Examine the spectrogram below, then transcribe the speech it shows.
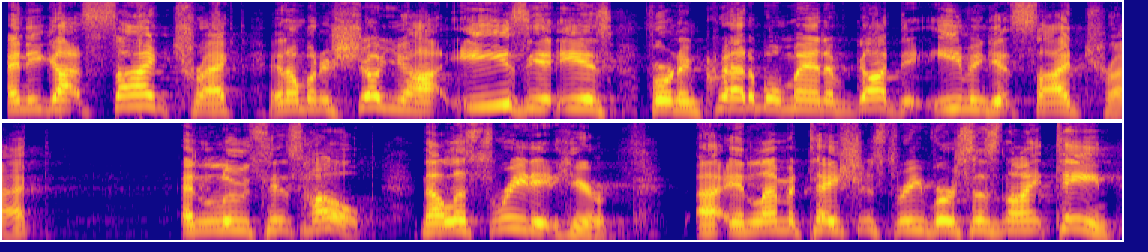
and he got sidetracked. And I'm going to show you how easy it is for an incredible man of God to even get sidetracked and lose his hope. Now let's read it here uh, in Lamentations 3, verses 19.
